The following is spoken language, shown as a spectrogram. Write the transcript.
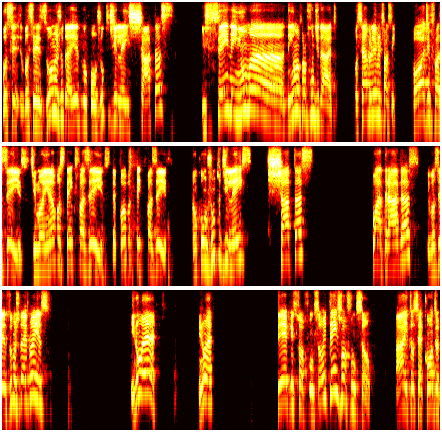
Você, você resume o judaísmo num conjunto de leis chatas e sem nenhuma, nenhuma profundidade. Você abre o livro e fala assim: pode fazer isso, de manhã você tem que fazer isso, depois você tem que fazer isso. É um conjunto de leis chatas, quadradas, e você resume o judaísmo a isso. E não é. E não é teve sua função e tem sua função. Ah, então você é contra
